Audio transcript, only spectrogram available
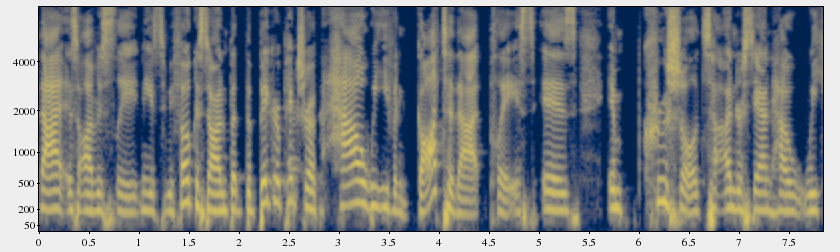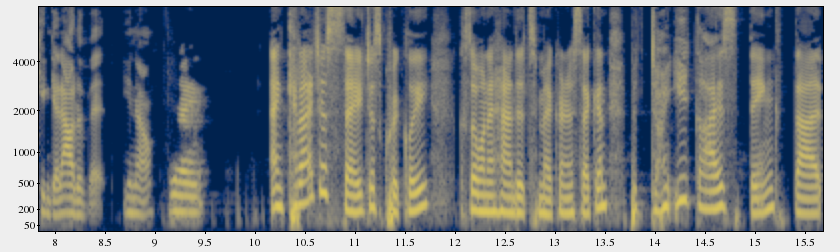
that is obviously needs to be focused on. But the bigger picture of how we even got to that place is Im- crucial to understand how we can get out of it, you know? Right. And can I just say, just quickly, because I want to hand it to Mecca in a second, but don't you guys think that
